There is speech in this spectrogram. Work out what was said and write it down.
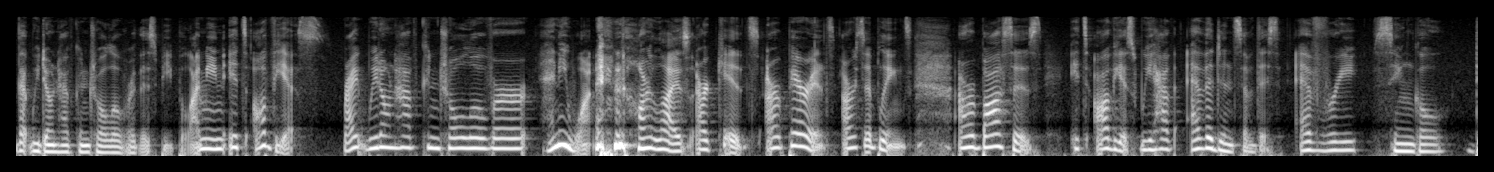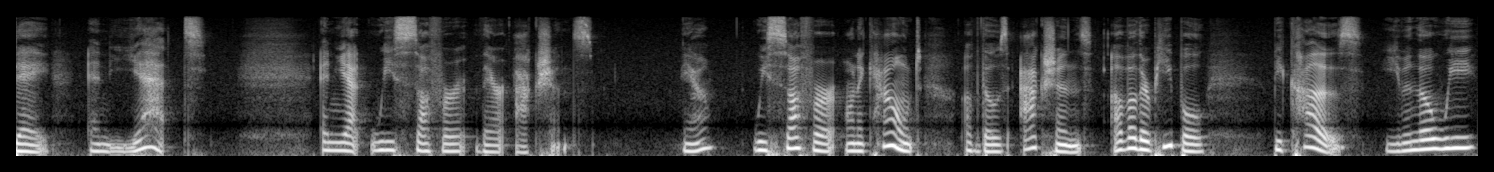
that we don't have control over these people. I mean, it's obvious, right? We don't have control over anyone in our lives our kids, our parents, our siblings, our bosses. It's obvious. We have evidence of this every single day. And yet, and yet we suffer their actions. Yeah? We suffer on account of those actions of other people because even though we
